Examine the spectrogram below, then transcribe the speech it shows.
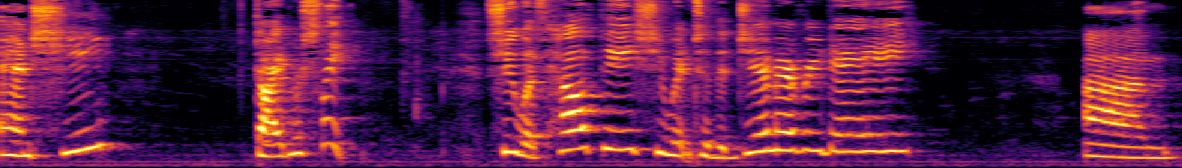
And she died in her sleep. She was healthy. She went to the gym every day. Um,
